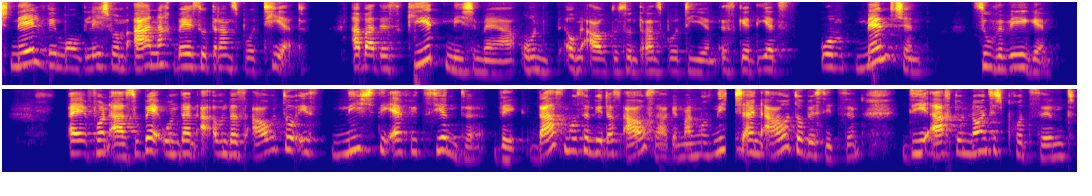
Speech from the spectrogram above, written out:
schnell wie möglich vom A nach B zu transportieren. Aber das geht nicht mehr um, um Autos zu transportieren. Es geht jetzt um Menschen zu bewegen. Äh, von A zu B. Und, dann, und das Auto ist nicht die effiziente Weg. Das müssen wir das auch sagen. Man muss nicht ein Auto besitzen, die 98 Prozent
